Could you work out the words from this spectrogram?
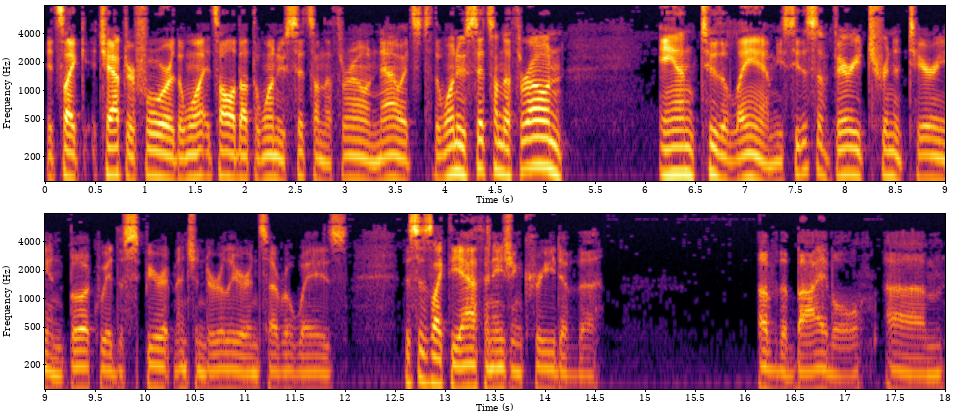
It's like chapter four. The one. It's all about the one who sits on the throne. Now it's to the one who sits on the throne and to the Lamb. You see, this is a very Trinitarian book. We had the Spirit mentioned earlier in several ways. This is like the Athanasian Creed of the of the Bible. Um,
